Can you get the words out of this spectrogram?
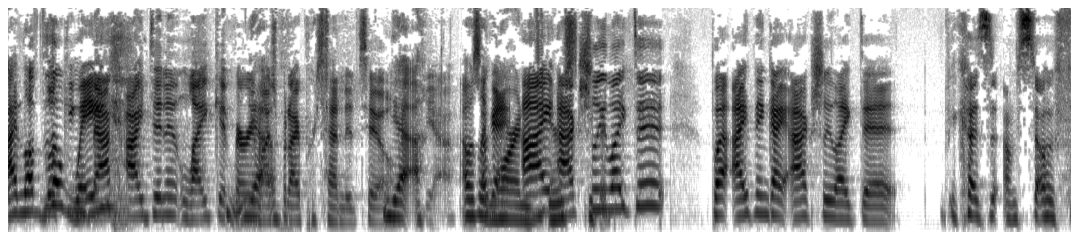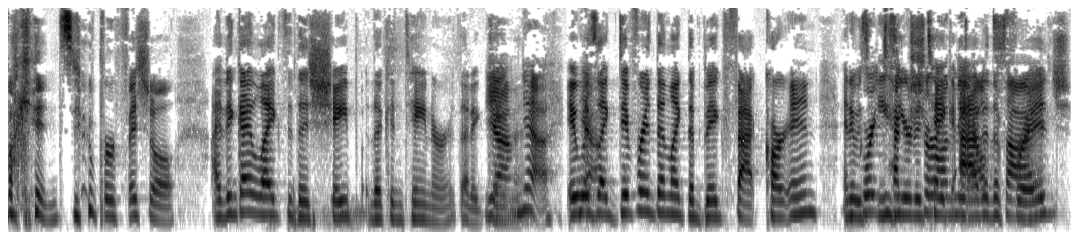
I loved the Looking way back, I didn't like it very Yeah. much, but I pretended to. Yeah, yeah. I was like, okay, Lauren, I actually stupid. liked it, but I think I actually liked it because I'm so fucking superficial. I think I liked the shape, the container that it came Yeah. in. Yeah. It was Yeah. like different than like the big fat carton, and it was Great easier to take on the out of the fridge.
